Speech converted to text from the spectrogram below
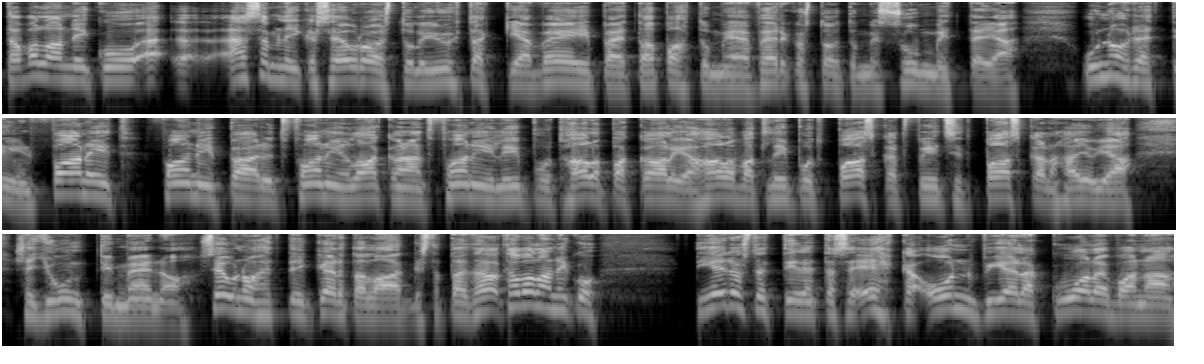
tavallaan niin kuin SM seuroista tuli yhtäkkiä VIP-tapahtumia ja verkostoitumissummitteja. Unohdettiin fanit, fanipäädyt, fanilakanat, faniliput, halpa kalja, halvat liput, paskat vitsit, paskanhaju ja se junttimeno. Se unohdettiin kertalaakista. Tai tavallaan niin kuin tiedostettiin, että se ehkä on vielä kuolevana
